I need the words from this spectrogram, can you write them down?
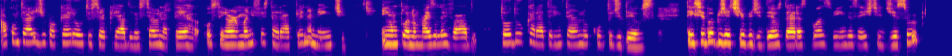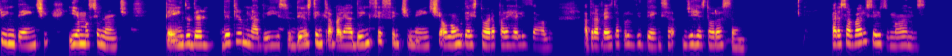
Ao contrário de qualquer outro ser criado no céu e na terra, o Senhor manifestará plenamente, em um plano mais elevado, todo o caráter interno oculto de Deus. Tem sido o objetivo de Deus dar as boas-vindas a este dia surpreendente e emocionante. Tendo de determinado isso, Deus tem trabalhado incessantemente ao longo da história para realizá-lo, através da providência de restauração. Para salvar os seres humanos,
